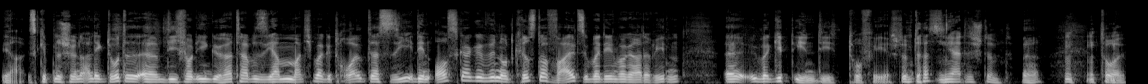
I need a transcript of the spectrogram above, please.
Ja, es gibt eine schöne Anekdote, äh, die ich von Ihnen gehört habe. Sie haben manchmal geträumt, dass Sie den Oscar gewinnen und Christoph Walz, über den wir gerade reden, äh, übergibt Ihnen die Trophäe. Stimmt das? Ja, das stimmt. Ja. Toll.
